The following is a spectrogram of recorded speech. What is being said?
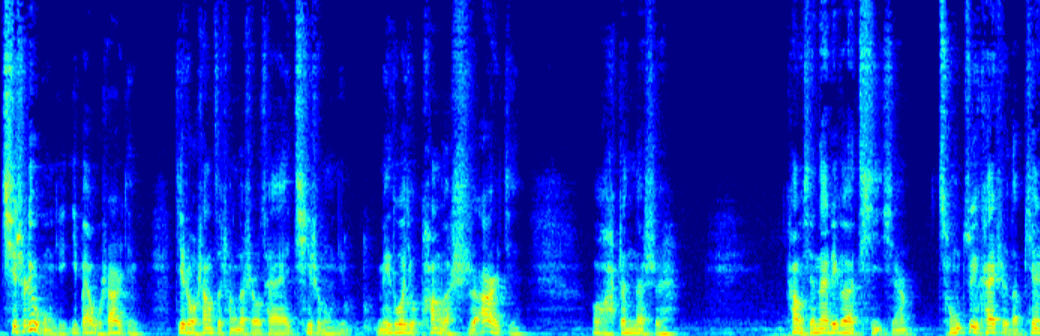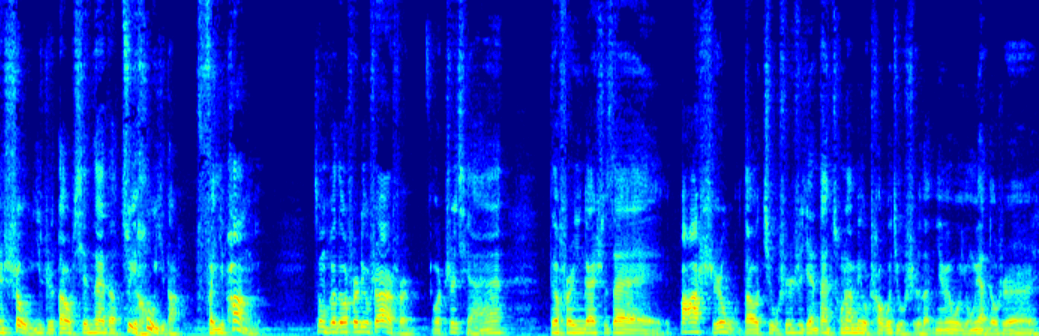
七十六公斤，一百五十二斤。记着我上次称的时候才七十公斤，没多久胖了十二斤。哇，真的是！看我现在这个体型，从最开始的偏瘦，一直到现在的最后一档。肥胖了，综合得分六十二分。我之前得分应该是在八十五到九十之间，但从来没有超过九十的，因为我永远都是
